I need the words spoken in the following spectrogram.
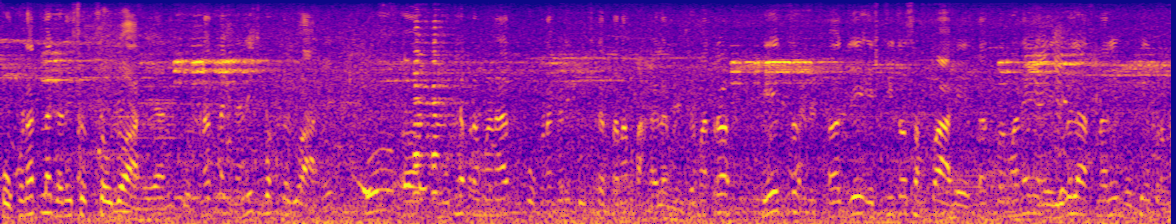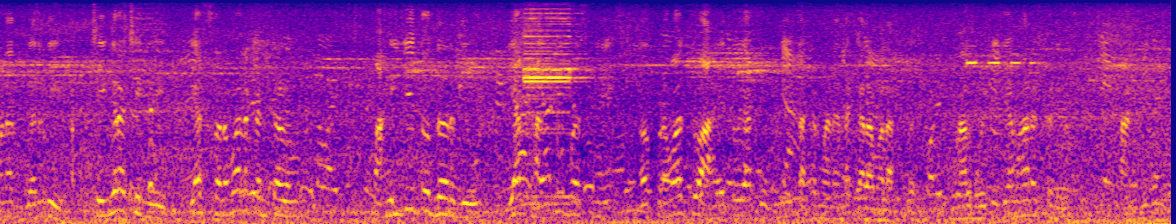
कोकणातला गणेशोत्सव जो आहे आणि कोकणातला गणेश भक्त जो आहे तो मोठ्या प्रमाणात कोकणाकडे कूच करताना पाहायला मिळतो मात्र हेच जे एस टीचा संप आहे त्याचप्रमाणे रेल्वेला असणारी मोठ्या प्रमाणात गर्दी चेंगराचेंगरी या सर्वाला कंटाळून पाहिजे तो दर देऊन या खाजगी बसने प्रवास जो आहे तो या कोकणी चाकरमान्यांना करावा लागतो कुणाल भोईटे महाराष्ट्र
